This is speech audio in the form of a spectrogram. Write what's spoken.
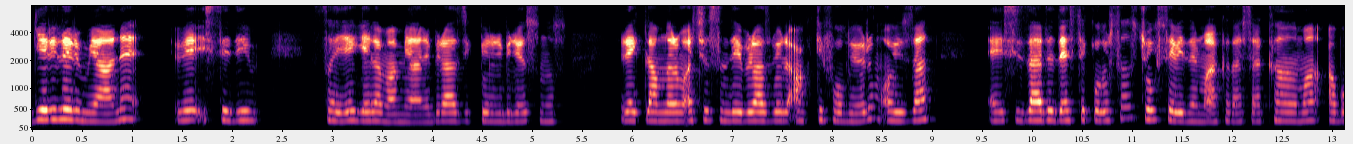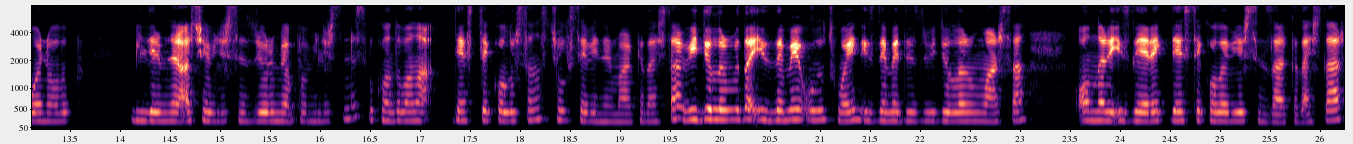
gerilerim yani ve istediğim sayıya gelemem yani. Birazcık böyle biliyorsunuz reklamlarım açılsın diye biraz böyle aktif oluyorum. O yüzden e, sizler de destek olursanız çok sevinirim arkadaşlar. Kanalıma abone olup bildirimleri açabilirsiniz, yorum yapabilirsiniz. Bu konuda bana destek olursanız çok sevinirim arkadaşlar. Videolarımı da izlemeyi unutmayın. İzlemediğiniz videolarım varsa onları izleyerek destek olabilirsiniz arkadaşlar.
